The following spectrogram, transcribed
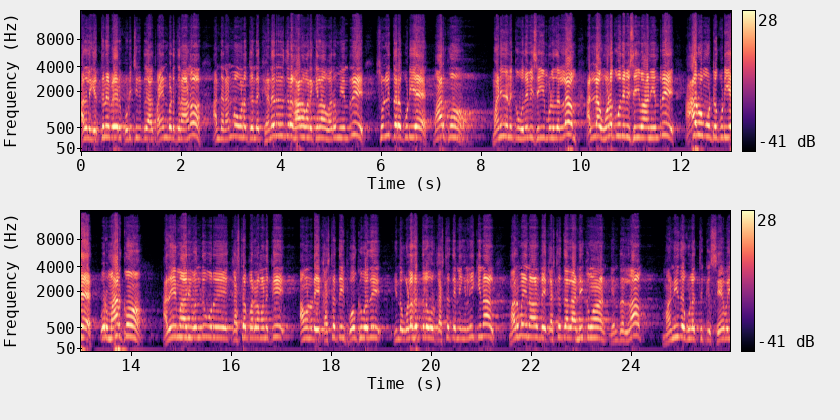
அதுல எத்தனை பேர் குடிச்சுக்கிட்டு அதை பயன்படுத்துறானோ அந்த நன்மை உனக்கு அந்த கிணறு இருக்கிற காலம் வரைக்கும் வரும் என்று சொல்லித்தரக்கூடிய மார்க்கம். மனிதனுக்கு உதவி செய்யும் பொழுதெல்லாம் அல்லாஹ் உனக்கு உதவி செய்வான் என்று ஆர்வமூட்டக்கூடிய ஒரு மார்க்கம். அதே மாதிரி வந்து ஒரு கஷ்டப்படுறவனுக்கு அவனுடைய கஷ்டத்தை போக்குவது இந்த உலகத்தில் ஒரு கஷ்டத்தை நீங்கள் நீக்கினால் மறுமை நாளுடைய கஷ்டத்தை எல்லாம் நீக்குவான் என்றெல்லாம் மனித குலத்துக்கு சேவை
